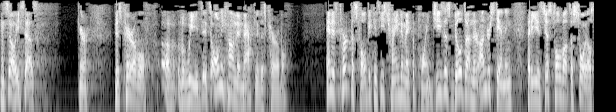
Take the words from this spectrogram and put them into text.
And so he says here, this parable of the weeds, it's only found in Matthew, this parable. And it's purposeful because he's trying to make a point. Jesus builds on their understanding that he has just told about the soils,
